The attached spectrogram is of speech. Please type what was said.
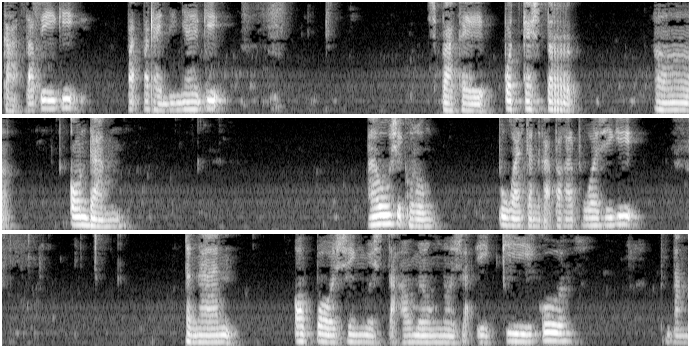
kak tapi iki pada intinya iki sebagai podcaster uh, kondang. Aku sih kurang puas dan gak bakal puas iki dengan opo sing wis tak omongno saiki ku tentang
